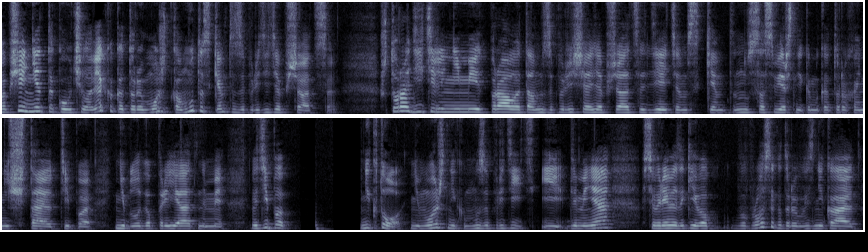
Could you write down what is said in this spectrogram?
вообще нет такого человека, который может кому-то с кем-то запретить общаться что родители не имеют права там запрещать общаться детям с кем-то, ну, со сверстниками, которых они считают, типа, неблагоприятными. Ну, типа, никто не может никому запретить. И для меня все время такие вопросы, которые возникают,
